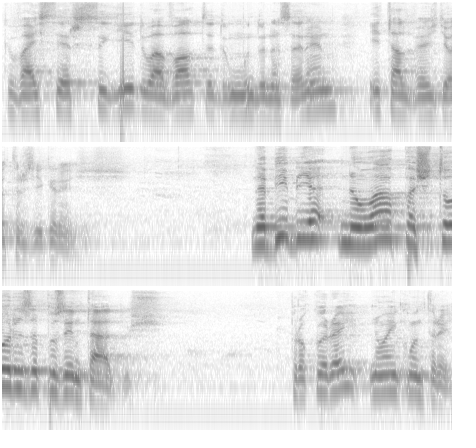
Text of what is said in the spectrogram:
que vai ser seguido à volta do mundo nazareno e talvez de outras igrejas. Na Bíblia não há pastores aposentados. Procurei, não encontrei.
